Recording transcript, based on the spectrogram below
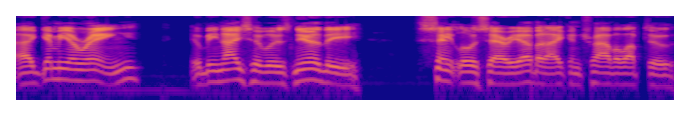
Uh, give me a ring it would be nice if it was near the St. Louis area, but I can travel up to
